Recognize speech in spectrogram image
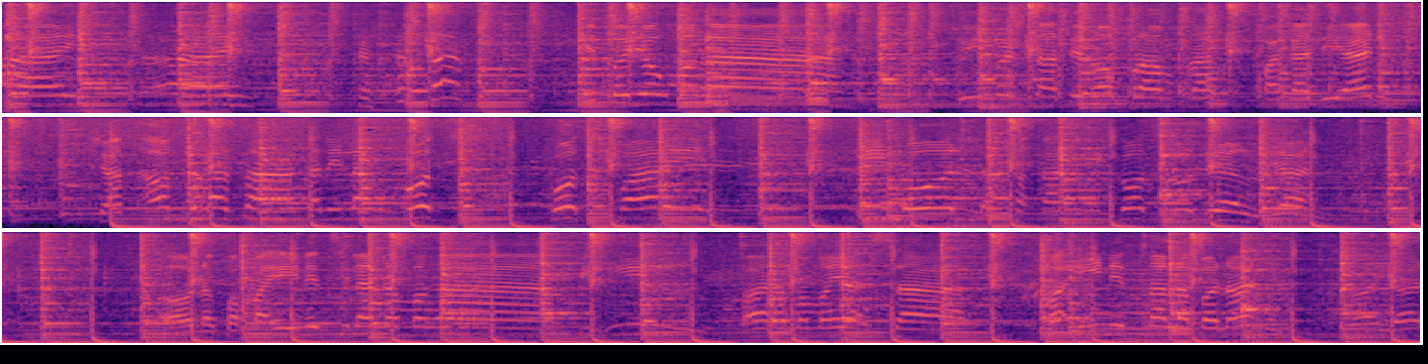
Hi! Hi! Ito yung mga swimmers natin no, from, from Pagadian. Shout out pala sa kanilang coach! Coach Pai! Imol! At saka si Coach Rodel. Yan. Oh, nagpapainit sila ng mga piil para mamaya sa mainit na labanan. Ayan.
